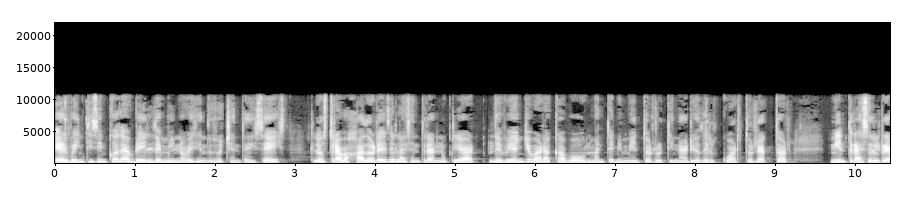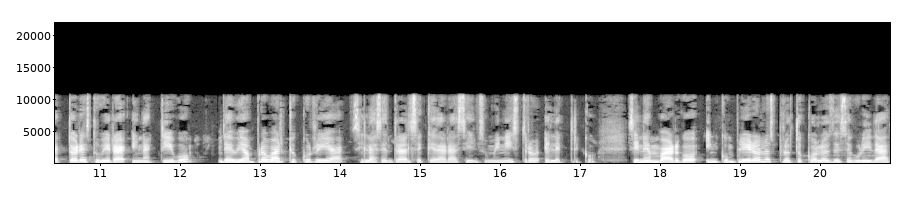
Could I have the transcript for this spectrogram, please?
El 25 de abril de 1986, los trabajadores de la central nuclear debían llevar a cabo un mantenimiento rutinario del cuarto reactor, mientras el reactor estuviera inactivo Debían probar qué ocurría si la central se quedara sin suministro eléctrico. Sin embargo, incumplieron los protocolos de seguridad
